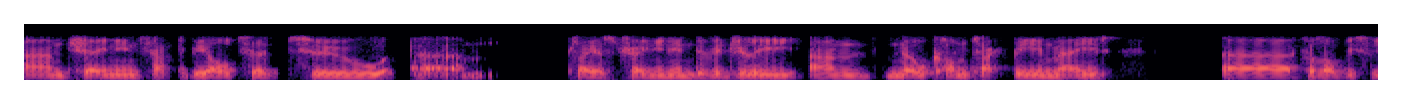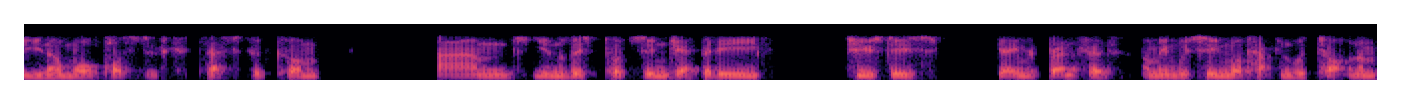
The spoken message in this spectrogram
and trainings have to be altered to um, players training individually and no contact being made because uh, obviously you know more positive tests could come, and you know this puts in jeopardy Tuesday's game at Brentford. I mean we've seen what happened with Tottenham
